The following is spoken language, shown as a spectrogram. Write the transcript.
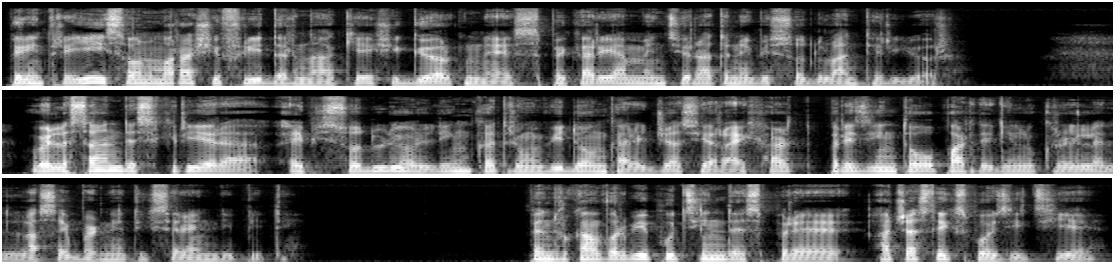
Printre ei s-au numărat și Friedernache și Georg Ness, pe care i-am menționat în episodul anterior. Voi lăsa în descrierea episodului un link către un video în care Jasia Reichardt prezintă o parte din lucrările de la Cybernetic Serendipity. Pentru că am vorbit puțin despre această expoziție,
